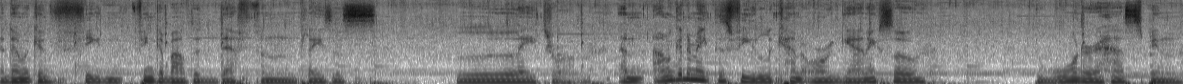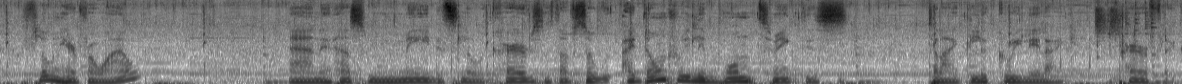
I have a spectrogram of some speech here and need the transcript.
and then we can think about the depth and places later on. And I'm gonna make this feel kind of organic, so the water has been flowing here for a while. And it has made its little curves and stuff, so I don't really want to make this to like look really like perfect.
